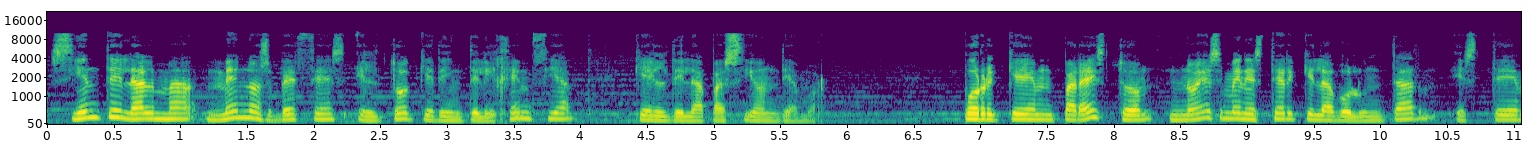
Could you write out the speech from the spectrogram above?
siente el alma menos veces el toque de inteligencia que el de la pasión de amor. Porque para esto no es menester que la voluntad esté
